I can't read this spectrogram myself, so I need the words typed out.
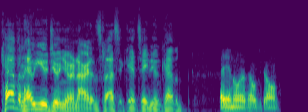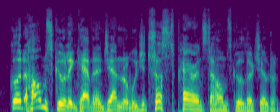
Kevin, how are you doing? You're in Ireland's Classic Hits. How you doing, Kevin? Hey, you know how's it going? Good homeschooling, Kevin, in general. Would you trust parents to homeschool their children?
